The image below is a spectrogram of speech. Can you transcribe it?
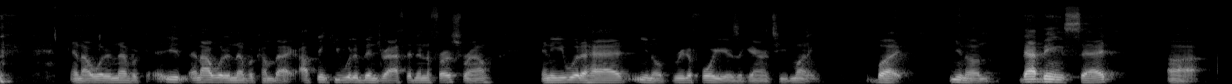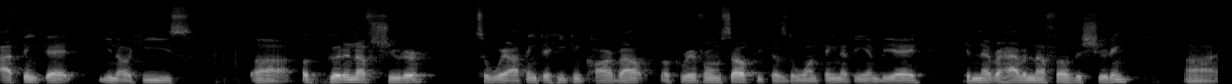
and I would have never and I would have never come back. I think he would have been drafted in the first round, and he would have had you know three to four years of guaranteed money. But you know that being said, uh, I think that you know he's uh, a good enough shooter to where I think that he can carve out a career for himself because the one thing that the NBA can never have enough of is shooting. Uh,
